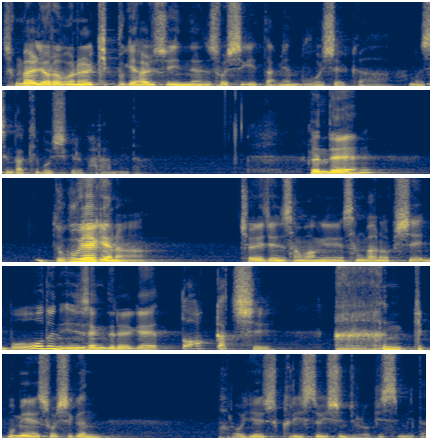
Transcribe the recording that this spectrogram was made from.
정말 여러분을 기쁘게 할 수 있는 소식이 있다면 무엇일까 한번 생각해 보시기를 바랍니다. 그런데 누구에게나 처해진 상황에 상관없이 모든 인생들에게 똑같이 큰 기쁨의 소식은 바로 예수 그리스도이신 줄로 믿습니다.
